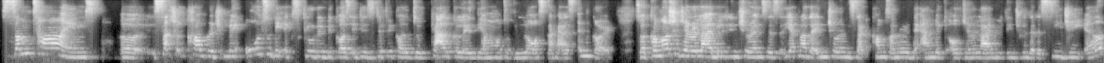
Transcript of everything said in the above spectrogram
sometimes uh, such a coverage may also be excluded because it is difficult to calculate the amount of loss that has incurred. So commercial general liability insurance is yet another insurance that comes under the ambit of general liability insurance that is CGL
